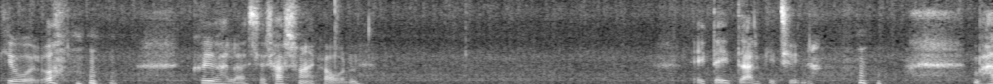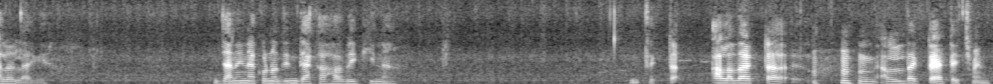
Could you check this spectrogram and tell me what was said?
কি বলব? খুবই ভালোবাসে, সবসময় খবর নেয়। এটাই তো আর কিছুই না। ভালো লাগে। জানি না কোনো দিন দেখা হবে কি না। একটা আলাদা একটা আলাদা একটা অ্যাটাচমেন্ট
